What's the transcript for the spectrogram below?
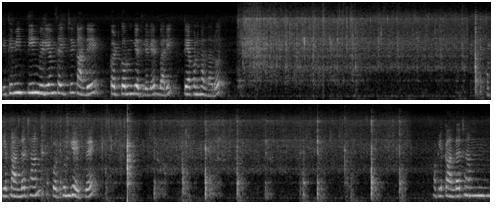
इथे मी तीन मीडियम साईजचे कांदे कट करून घेतलेले आहेत बारीक. ते आपण घालणार आहोत. आपला कांदा छान परतून घ्यायचा आहे. आपला कांदा छान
